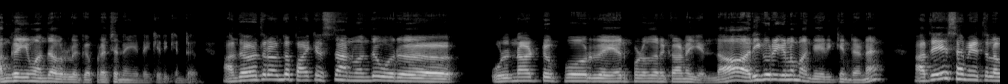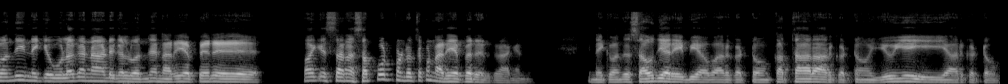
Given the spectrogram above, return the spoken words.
அங்கேயும் வந்து அவர்களுக்கு பிரச்சனை இன்னைக்கு இருக்கின்றது. அந்த விதத்தில் வந்து பாகிஸ்தான் வந்து ஒரு உள்நாட்டு போர் ஏற்படுவதற்கான எல்லா அறிகுறிகளும் அங்கே இருக்கின்றன. அதே சமயத்தில் வந்து இன்னைக்கு உலக நாடுகள் வந்து நிறைய பேர் பாகிஸ்தானை சப்போர்ட் பண்ணுறதுக்கும் நிறைய பேர் இருக்கிறாங்க இன்னைக்கு. இன்னைக்கு வந்து சவுதி அரேபியாவாக இருக்கட்டும் கத்தாராக இருக்கட்டும் யுஏஇயாக இருக்கட்டும்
